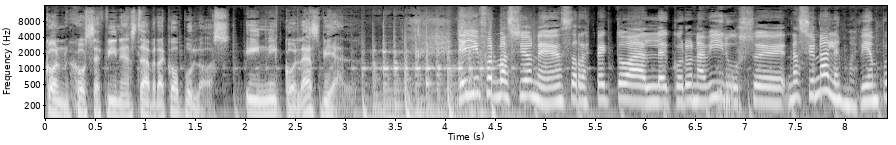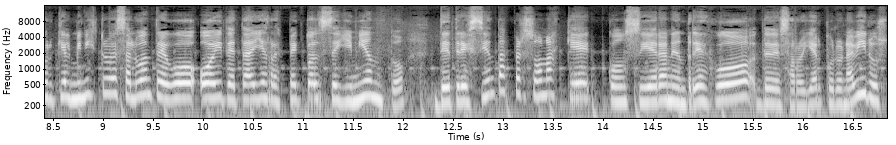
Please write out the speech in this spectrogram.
con Josefina Stavrakopoulos y Nicolás Vial. Hay informaciones respecto al coronavirus, eh, nacionales más bien, porque el ministro de Salud entregó hoy detalles respecto al seguimiento de 300 personas que consideran en riesgo de desarrollar coronavirus.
